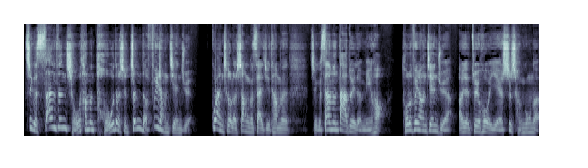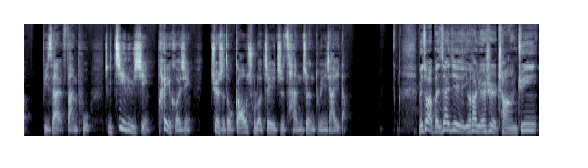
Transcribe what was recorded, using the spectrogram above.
这个三分球他们投的是真的非常坚决，贯彻了上个赛季他们这个三分大队的名号，投的非常坚决，而且最后也是成功的比赛反扑，这个纪律性、配合性确实都高出了这一支残阵独行侠一档。没错，本赛季犹他爵士场均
